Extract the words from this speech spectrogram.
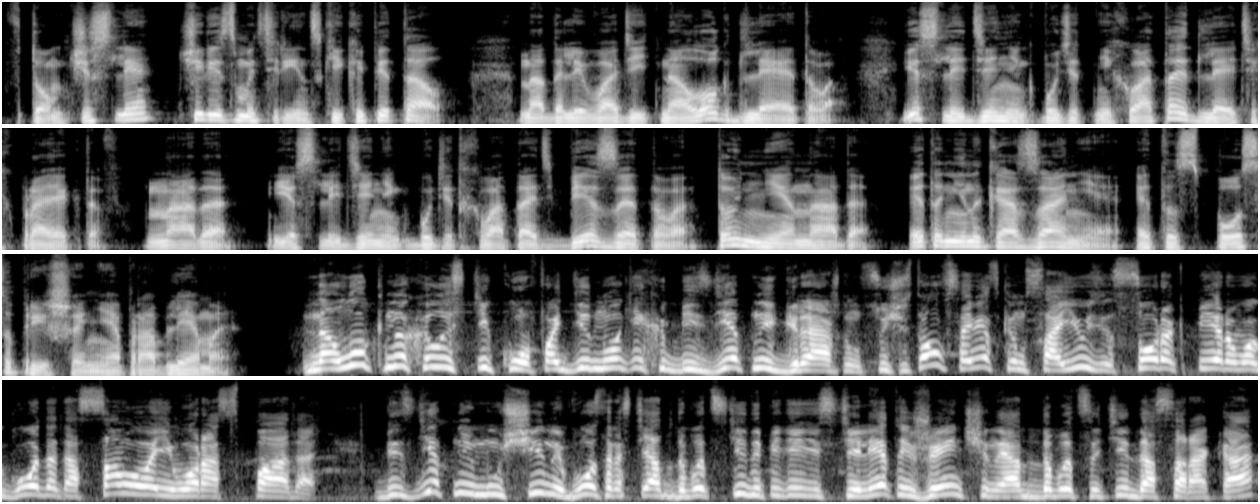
в том числе через материнский капитал. Надо ли вводить налог для этого? Если денег будет не хватать для этих проектов, надо. Если денег будет хватать без этого, то не надо. Это не наказание, это способ решения проблемы. Налог на холостяков, одиноких и бездетных граждан существовал в Советском Союзе с 41 года до самого его распада. Бездетные мужчины в возрасте от 20 до 50 лет и женщины от 20 до 40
